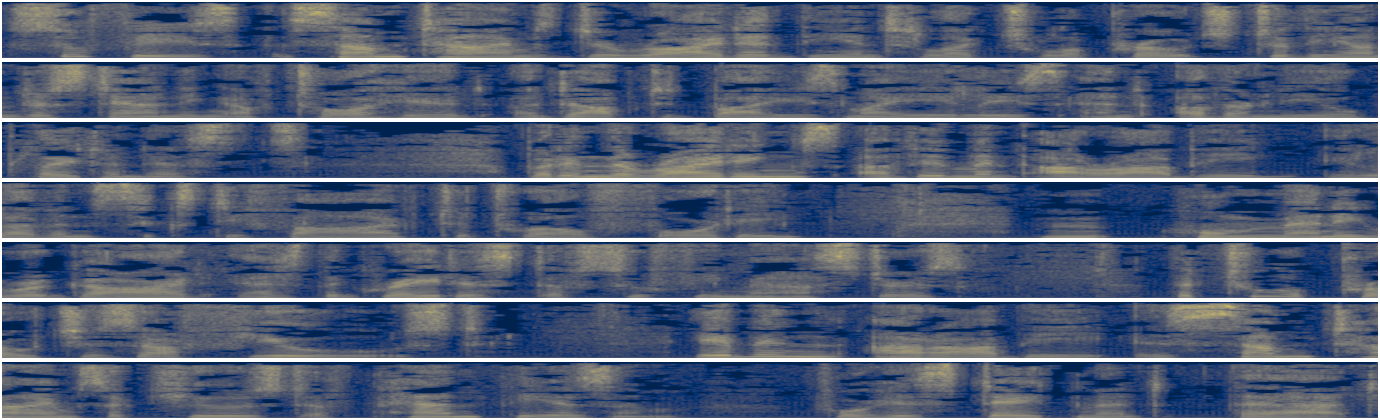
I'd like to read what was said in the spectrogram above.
Sufis sometimes derided the intellectual approach to the understanding of Tawhid adopted by Ismailis and other Neoplatonists. But in the writings of Ibn Arabi, 1165 to 1240, whom many regard as the greatest of Sufi masters, the two approaches are fused. Ibn Arabi is sometimes accused of pantheism for his statement that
